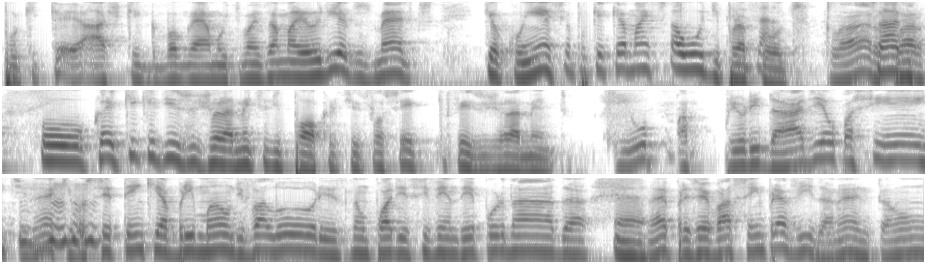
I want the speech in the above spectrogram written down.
porque que- acho que vão ganhar muito, mas a maioria dos médicos que eu conheço é porque quer mais saúde para todos. Claro, Sabe? claro. O que, que, que diz o juramento de Hipócrates? Você que fez o juramento. Que o- a prioridade é o paciente, né? Uhum. Que você tem que abrir mão de valores, não pode se vender por nada, É. né? Preservar sempre a vida, né? Então,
